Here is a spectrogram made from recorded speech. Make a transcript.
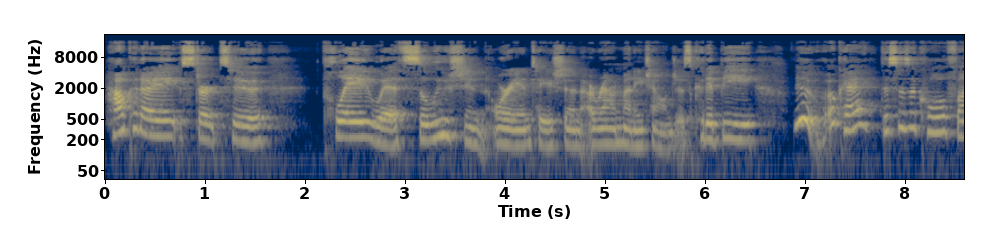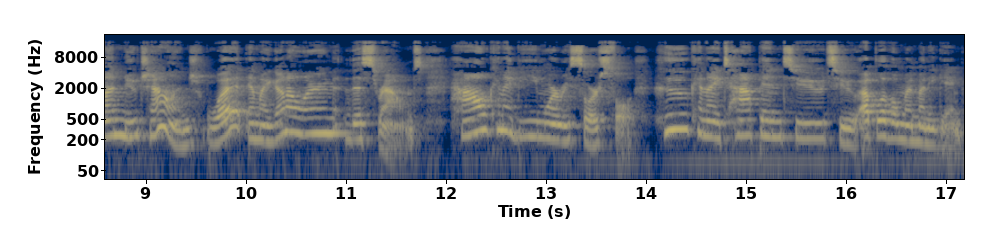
How could I start to play with solution orientation around money challenges? Could it be Ooh, okay, this is a cool, fun new challenge. What am I gonna learn this round? How can I be more resourceful? Who can I tap into to uplevel my money game?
